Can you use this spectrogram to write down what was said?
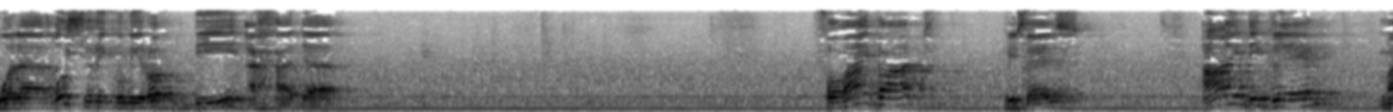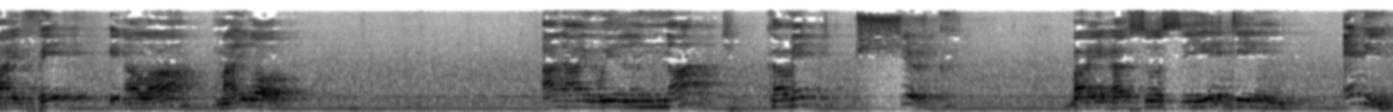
ولا أشرك بربي أحدا. For my part, he says, I declare my faith in Allah, my Lord. And I will not commit shirk by associating any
